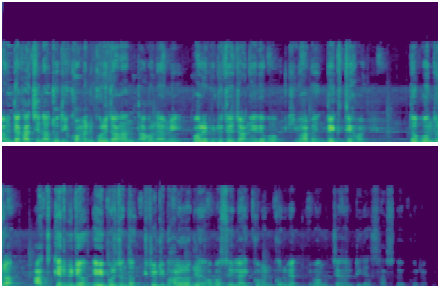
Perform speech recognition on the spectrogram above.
আমি দেখাচ্ছি না, যদি কমেন্ট করে জানান তাহলে আমি পরের ভিডিওতে জানিয়ে দেবো কীভাবে দেখতে হয়। তো বন্ধুরা, আজকের ভিডিও এই পর্যন্ত। ভিডিওটি ভালো লাগলে অবশ্যই লাইক কমেন্ট করবেন এবং চ্যানেলটিকে সাবস্ক্রাইব করে রাখবেন।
